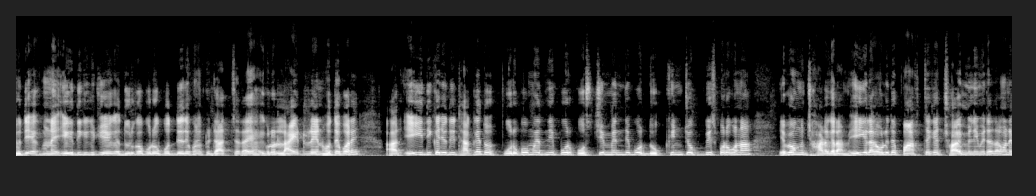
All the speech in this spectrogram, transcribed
যদি এক মানে এইদিকে কিছু দুর্গাপুরের উপর দিয়ে দেখুন একটু যাচ্ছে, তাই এগুলো লাইট রেন হতে পারে। আর এই দিকে যদি থাকে, তো পূর্ব মেদিনীপুর, পশ্চিম মেদিনীপুর, দক্ষিণ চব্বিশ পরগনা এবং ঝাড়গ্রাম। এই এলাকাগুলিতে পাঁচ থেকে ছয় মিলিমিটার তার মানে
